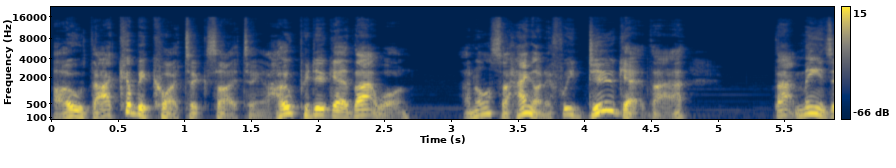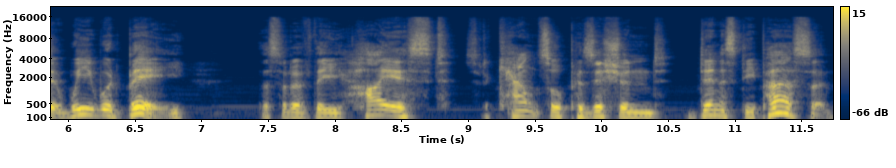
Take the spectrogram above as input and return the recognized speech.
Oh, that could be quite exciting. I hope we do get that one. And also, hang on, if we do get that, that means that we would be the sort of the highest sort of council positioned dynasty person.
